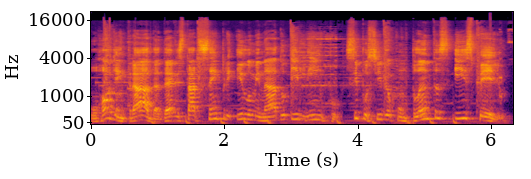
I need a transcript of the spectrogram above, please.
O hall de entrada deve estar sempre iluminado e limpo, se possível com plantas e espelho.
